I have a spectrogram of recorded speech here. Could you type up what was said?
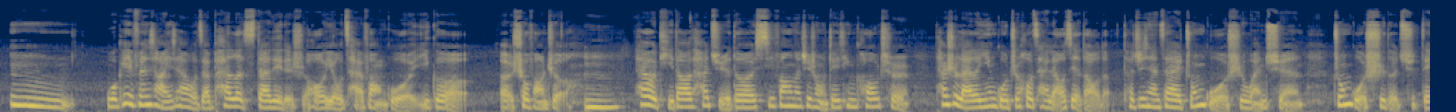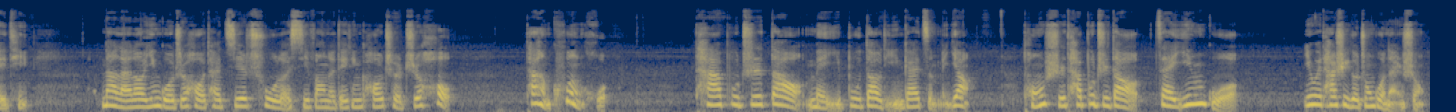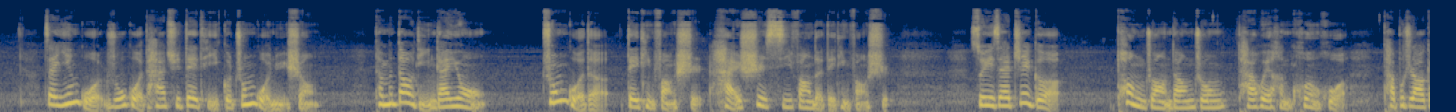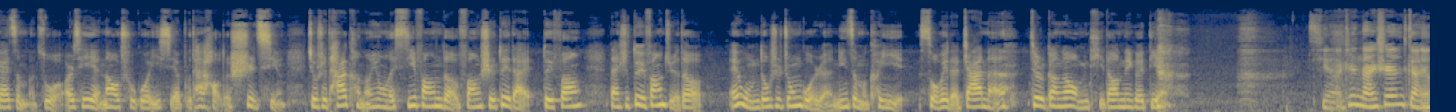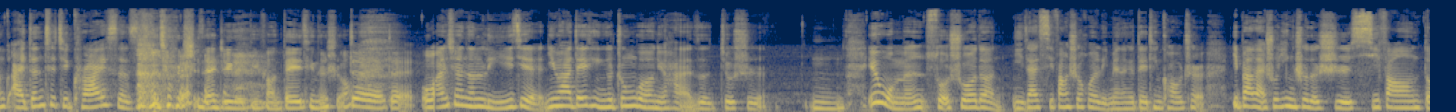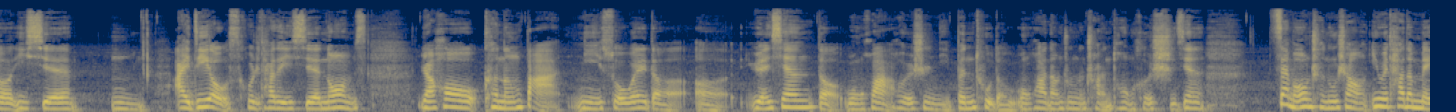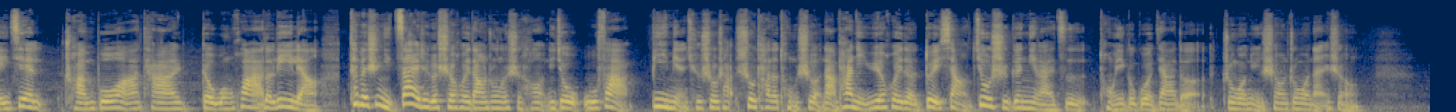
嗯，我可以分享一下，我在 Pilot Study 的时候有采访过一个呃受访者，嗯，他有提到他觉得西方的这种 dating culture，他是来了英国之后才了解到的，他之前在中国是完全中国式的去 dating，那来到英国之后，他接触了西方的 dating culture 之后，他很困惑。他不知道每一步到底应该怎么样，同时他不知道在英国，因为他是一个中国男生，在英国如果他去 date 一个中国女生，他们到底应该用中国的 dating 方式还是西方的 dating 方式？所以在这个碰撞当中，他会很困惑，他不知道该怎么做，而且也闹出过一些不太好的事情，就是他可能用了西方的方式对待对方，但是对方觉得。哎，我们都是中国人，你怎么可以所谓的渣男？就是刚刚我们提到那个点。天啊，这男生感觉 identity crisis 就是在这个地方 dating 的时候。对对，我完全能理解，因为他 dating 一个中国的女孩子，就是嗯，因为我们所说的你在西方社会里面那个 dating culture，一般来说映射的是西方的一些嗯 ideals 或者他的一些 norms。然后可能把你所谓的呃原先的文化，或者是你本土的文化当中的传统和实践，在某种程度上，因为它的媒介传播啊，它的文化的力量，特别是你在这个社会当中的时候，你就无法避免去受它受它的统摄，哪怕你约会的对象就是跟你来自同一个国家的中国女生、中国男生，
